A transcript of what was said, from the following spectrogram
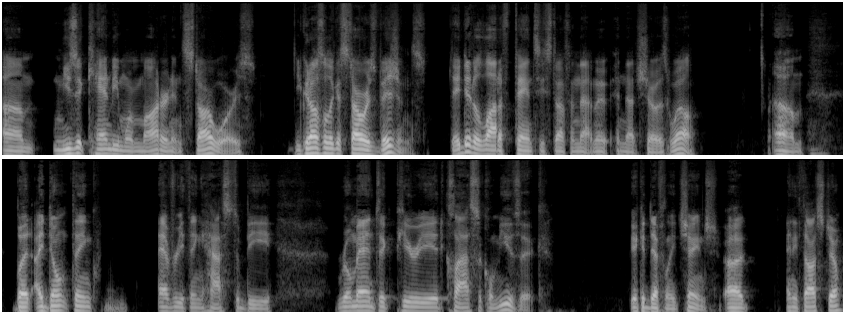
um, music can be more modern in Star Wars. You could also look at Star Wars Visions. They did a lot of fancy stuff in that mo- in that show as well. Um, but I don't think everything has to be romantic period classical music. It could definitely change. Uh, any thoughts, Joe?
